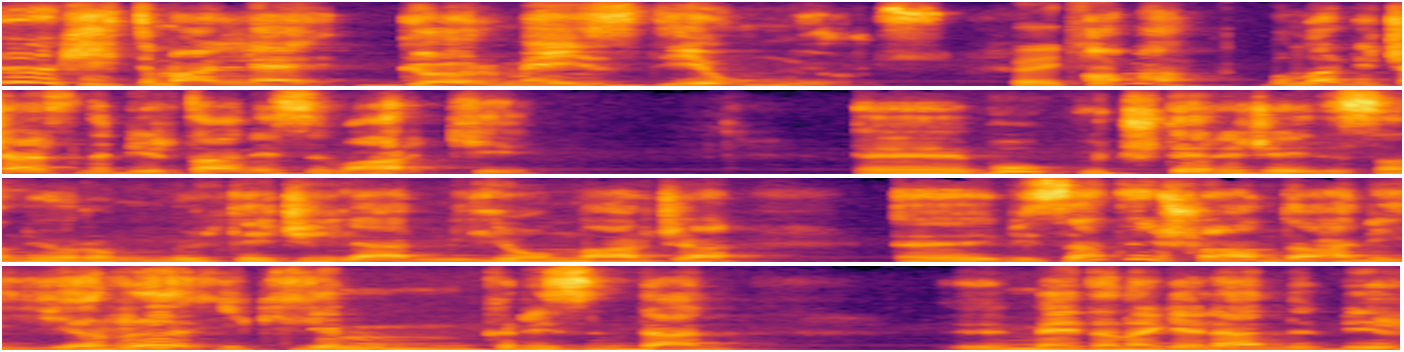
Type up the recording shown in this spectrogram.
Büyük ihtimalle görmeyiz diye umuyoruz. Peki. Ama bunların içerisinde bir tanesi var ki e, bu 3 dereceydi sanıyorum mülteciler milyonlarca. E, biz zaten şu anda hani yarı iklim krizinden e, meydana gelen bir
